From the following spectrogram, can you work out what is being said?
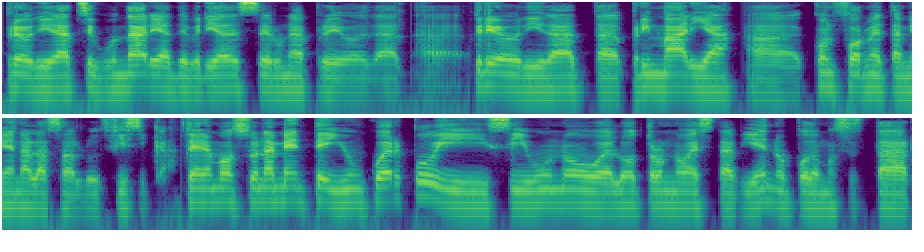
prioridad secundaria, debería de ser una prioridad, prioridad primaria conforme también a la salud física. Tenemos una mente y un cuerpo y si uno o el otro no está bien, no podemos estar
